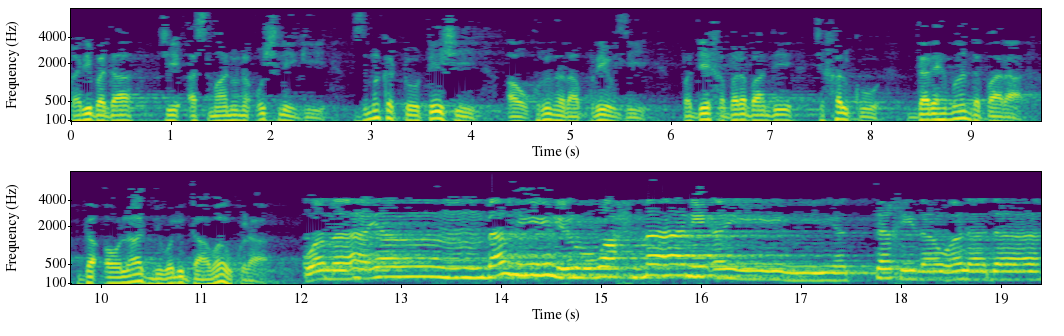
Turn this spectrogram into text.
قریب ده چې اسمانونه اوشلېږي زمکه ټوټې شي او غرونه را پریوزي په دې خبره باندې چې خلکو د رحمان د پاره د اولاد نیولو داوا وکړه وما ينبغي للرحمن أن يتخذ ولدا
